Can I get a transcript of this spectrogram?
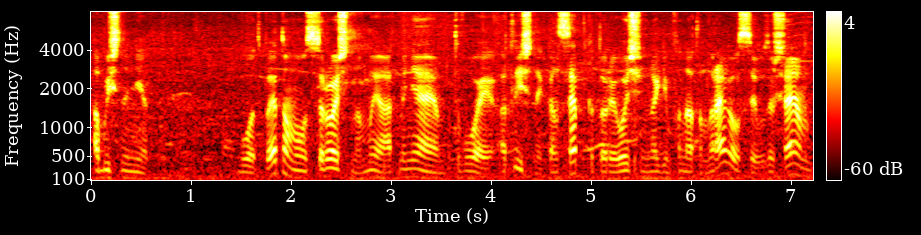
обычно нет. Вот, поэтому срочно мы отменяем твой отличный концепт, который очень многим фанатам нравился, и возвращаем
